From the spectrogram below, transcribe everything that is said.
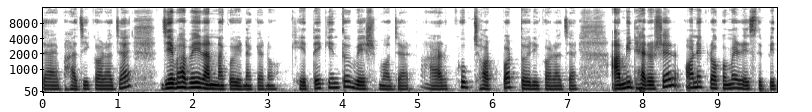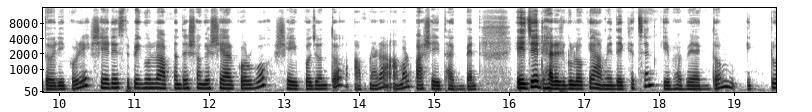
যায়, ভাজি করা যায়, যেভাবেই রান্না করি না কেন খেতে কিন্তু বেশ মজার আর খুব ঝটপট তৈরি করা যায়। আমি ঢ্যাঁড়সের অনেক রকমের রেসিপি তৈরি করি। সেই রেসিপিগুলো আপনাদের সঙ্গে শেয়ার করব। সেই পর্যন্ত আপনারা আমার পাশেই থাকবেন। এই যে ঢ্যাঁড়সগুলোকে আমি দেখেছেন কীভাবে একদম একটু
